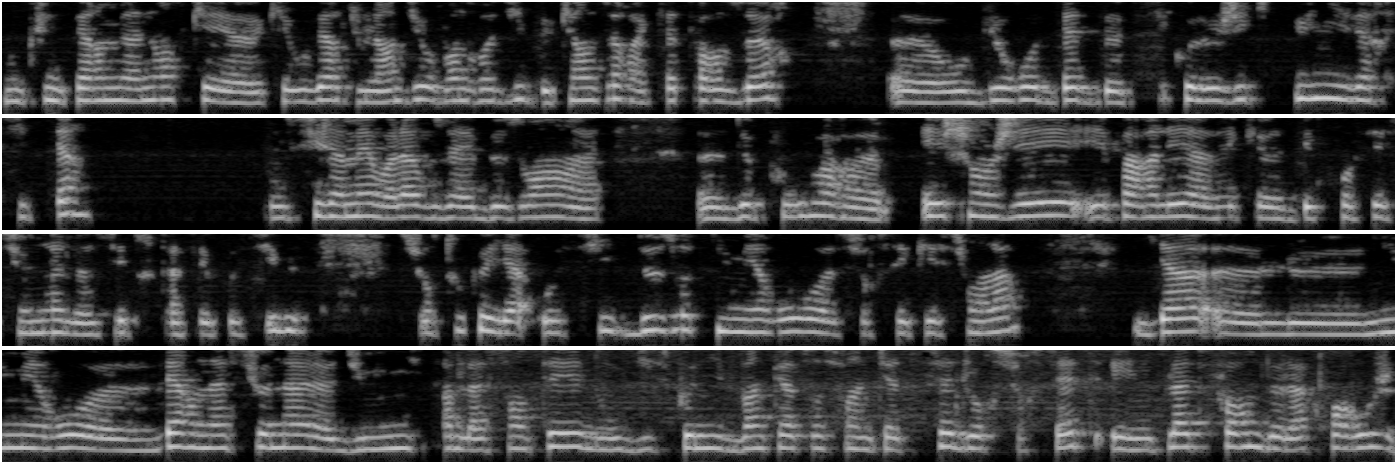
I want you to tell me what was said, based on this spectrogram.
donc une permanence qui est, qui est ouverte du lundi au vendredi de 15h à 14h au bureau d'aide psychologique universitaire. Donc si jamais voilà vous avez besoin euh, de pouvoir euh, échanger et parler avec euh, des professionnels, c'est tout à fait possible. Surtout qu'il y a aussi deux autres numéros sur ces questions-là. Il y a le numéro vert national du ministère de la Santé, donc disponible 24 heures sur 24, 7 jours sur 7, et une plateforme de la Croix-Rouge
